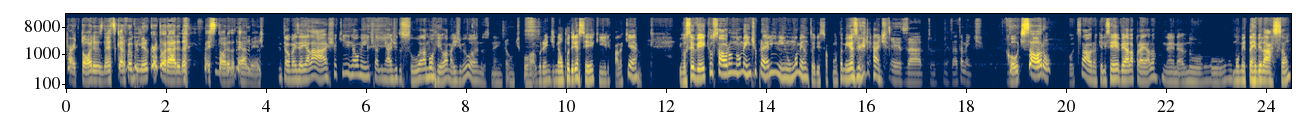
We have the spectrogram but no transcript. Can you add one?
Cartórios, né? Esse cara foi o primeiro cartorário da da história da Terra-média. Então, mas aí ela acha que realmente a linhagem do sul ela morreu há mais de mil anos, né? Então, tipo, o Grande não poderia ser quem ele fala que é. E você vê que o Sauron não mente pra ela em nenhum momento, ele só conta meias verdades. Exato, exatamente. Coach Sauron. O Sauron, que ele se revela pra ela, né, no, no momento da revelação.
